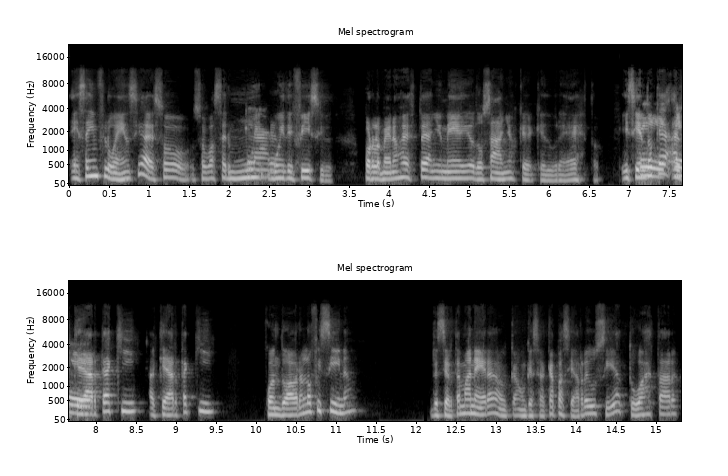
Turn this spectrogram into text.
esa influencia, eso, eso va a ser muy, Claro. muy difícil. Por lo menos este año y medio, dos años que, que dure esto. Y siento Sí, que al eh, quedarte aquí, al quedarte aquí, cuando abran la oficina, de cierta manera, aunque sea capacidad reducida, tú vas a estar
